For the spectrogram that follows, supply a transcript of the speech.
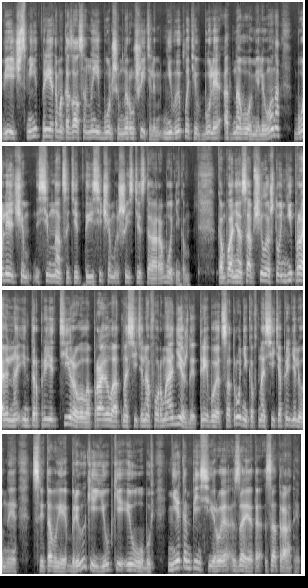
VH Смит при этом оказался наибольшим нарушителем, не выплатив более 1 миллиона более чем 17 600 работникам. Компания сообщила, что неправильно интерпретировала правила относительно формы одежды, требуя от сотрудников носить определенные цветовые брюки, юбки и обувь, не компенсируя за это затраты. Э,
